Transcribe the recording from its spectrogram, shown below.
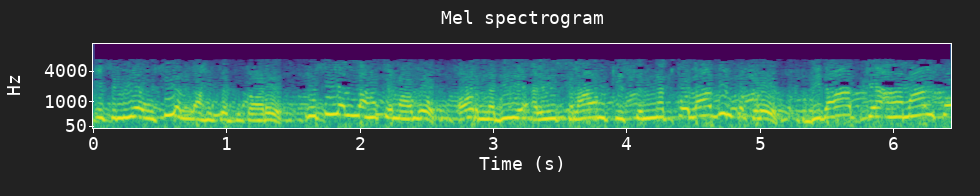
اس لیے اسی اللہ کو پکارو، اسی اللہ کے مانگو۔ اور نبی علیہ السلام کی سنت کو لازم پکڑو۔ بدات کے اعمال کو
